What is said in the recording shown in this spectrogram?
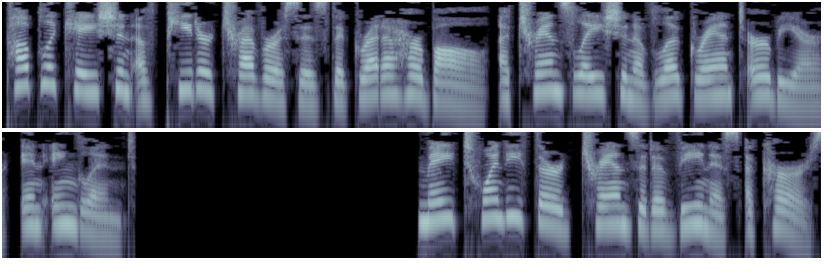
Publication of Peter Treveris's The Grete Herball a translation of Le Grand Herbier, in England. May 23 – Transit of Venus occurs.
